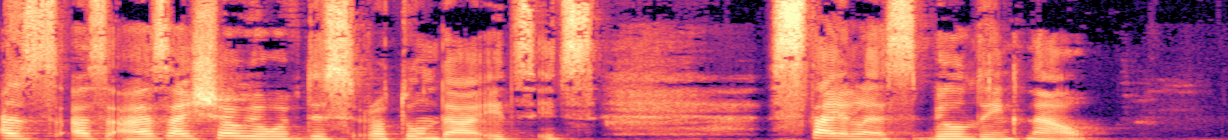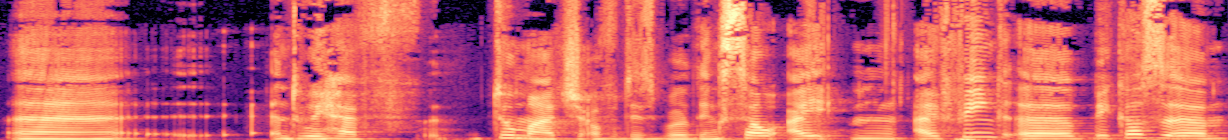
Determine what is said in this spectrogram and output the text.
as as as I show you with this rotunda, it's it's styleless building now, uh, and we have too much of this building. So I mm, I think uh, because um,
